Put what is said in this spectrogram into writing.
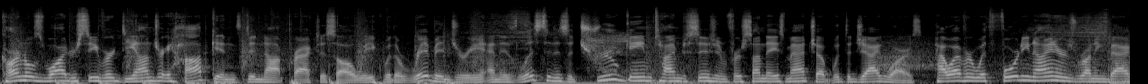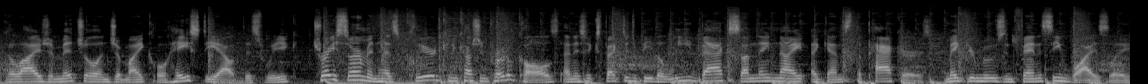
Cardinals wide receiver DeAndre Hopkins did not practice all week with a rib injury and is listed as a true game time decision for Sunday's matchup with the Jaguars. However, with 49ers running back Elijah Mitchell and JaMycal Hasty out this week, Trey Sermon has cleared concussion protocols and is expected to be the lead back Sunday night against the Packers. Make your moves in fantasy wisely.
